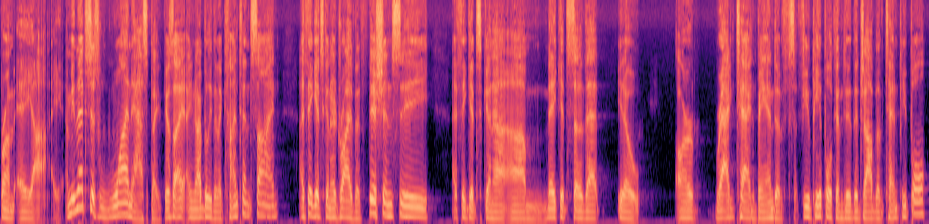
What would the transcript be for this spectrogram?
from AI. I mean, that's just one aspect because I, you know, I believe in the content side. I think it's going to drive efficiency. I think it's going to um, make it so that you know our ragtag band of a few people can do the job of ten people,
